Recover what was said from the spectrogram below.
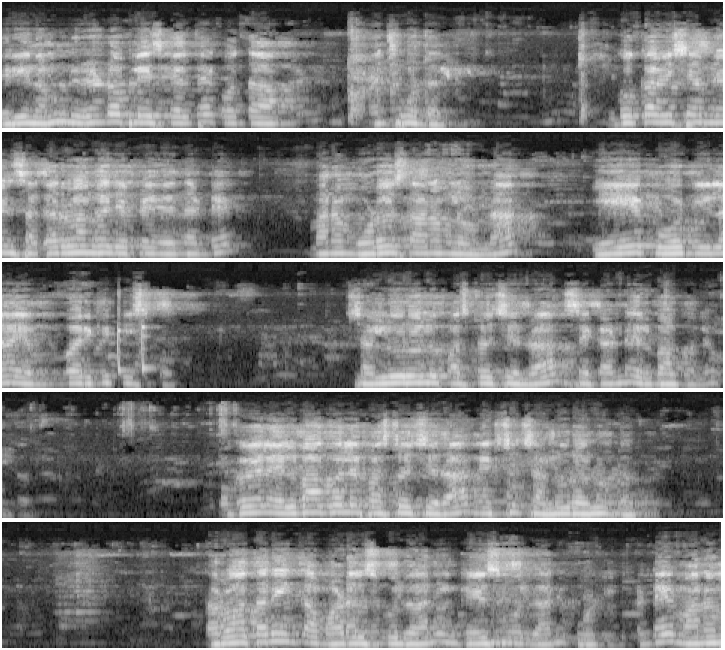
తిరిగినాము రెండో ప్లేస్కి వెళ్తే కొంత మంచిగా ఉంటుంది ఇంకొక విషయం నేను సగర్వంగా చెప్పేది ఏంటంటే మనం మూడో స్థానంలో ఉన్న ఏ పోటీలా ఎవ్వరికి తీసుకో. చల్లూరోళ్ళు ఫస్ట్ వచ్చిర్రా సెకండ్ ఎల్బాకోలే ఉంటారు. ఒకవేళ ఎల్బాకోలే ఫస్ట్ వచ్చిర్రా నెక్స్ట్ చల్లూరోళ్ళు ఉంటారు. తర్వాతనే ఇంకా మోడల్ స్కూల్ కానీ ఇంకే స్కూల్ కానీ పోటీ. అంటే మనం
